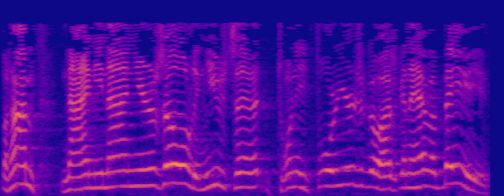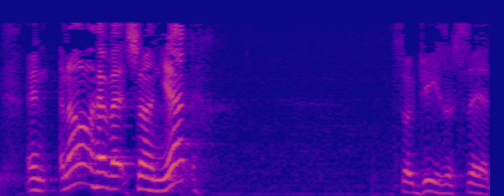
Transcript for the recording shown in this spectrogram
But I'm 99 years old, and you said 24 years ago I was going to have a baby, and, and I don't have that son yet. So Jesus said,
